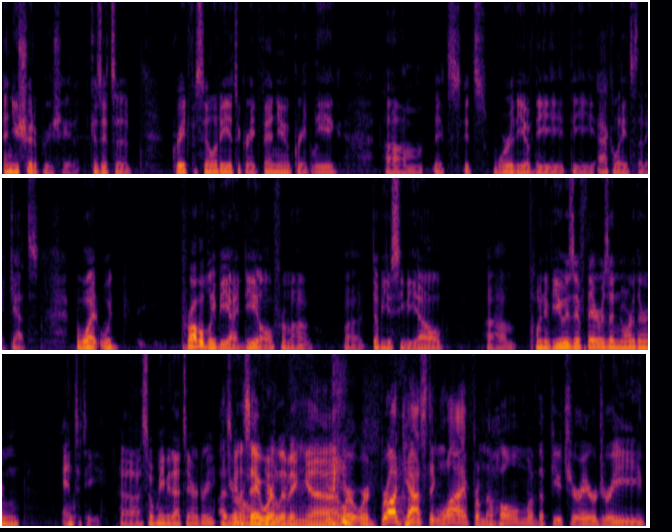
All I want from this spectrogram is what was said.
and you should appreciate it because it's a great facility. It's a great venue, great league. Um, it's, it's worthy of the, the accolades that it gets. What would probably be ideal from a, a WCBL um, point of view is if there is a northern entity. Uh, so maybe that's Airdrie. I was going to say we're living, uh, we're we're broadcasting live from the home of the future Airdrie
